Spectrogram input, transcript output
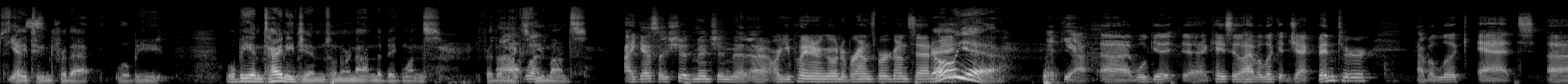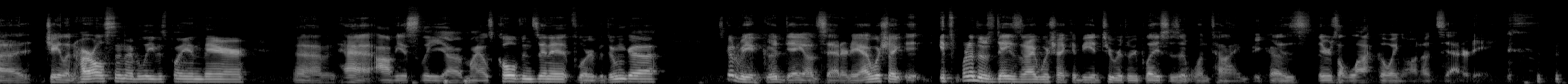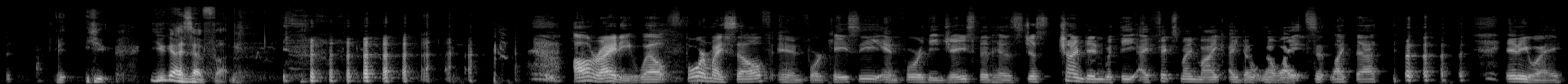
stay yes. tuned for that. We'll be we'll be in tiny gyms when we're not in the big ones for the uh, next well, few months. I guess I should mention that. Uh, are you planning on going to Brownsburg on Saturday? Oh yeah, Heck yeah. Uh, we'll get uh, Casey. will have a look at Jack Benter. Have a look at uh, Jalen Haralson. I believe is playing there. Um, obviously, uh, Myles Colvin's in it. Flory Bidunga it's going to be a good day on Saturday. I wish I. It, it's one of those days that I wish I could be in two or three places at one time because there's a lot going on on Saturday. you you guys have fun. All righty. Well, for myself and for Casey and for the Jace that has just chimed in with the I fixed my mic. I don't know why it sent like that. anyway,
